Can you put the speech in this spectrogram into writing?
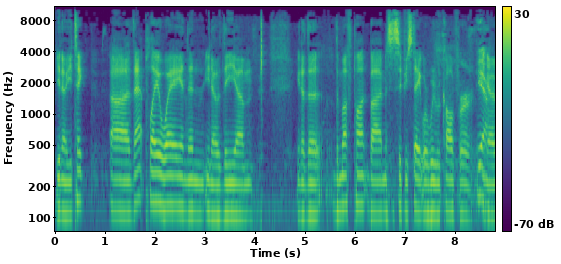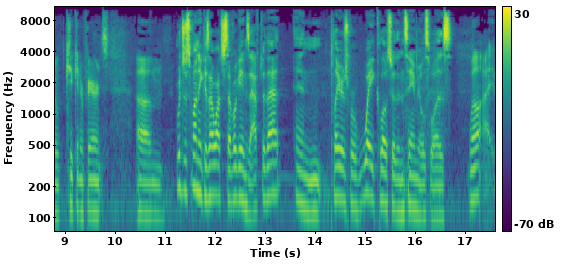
you know, you take uh, that play away, and then you know the. Um, you know the the muff punt by Mississippi State where we were called for Yeah. you know kick interference. Um, Which is funny because I watched several games after that, and players were way closer than Samuels was. Well, I,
